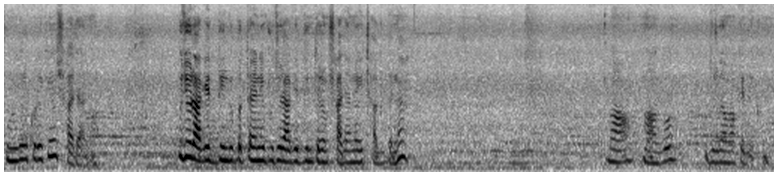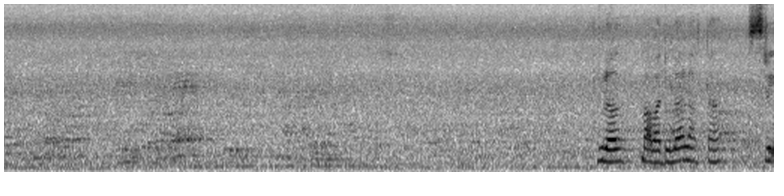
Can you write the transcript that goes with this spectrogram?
সুন্দর করে কেউ সাজানো। পুজোর আগের দিন বিপত্তারিণী পুজোর আগের দিন তো এরকম সাজানোই থাকবে না? মা মা গো, দুর্গা মাকে দেখুন। দুলাল, বাবা দুলাল আর তার স্ত্রী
